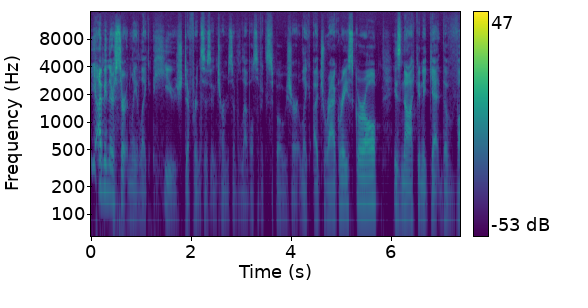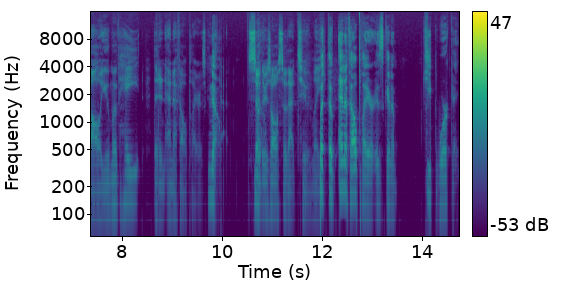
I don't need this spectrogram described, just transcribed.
Yeah, I mean, there's certainly like huge differences in terms of levels of exposure. Like a drag race girl is not going to get the volume of hate that an NFL player is going to No. get. So No. there's also that too. Like, But the NFL player is gonna keep working.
